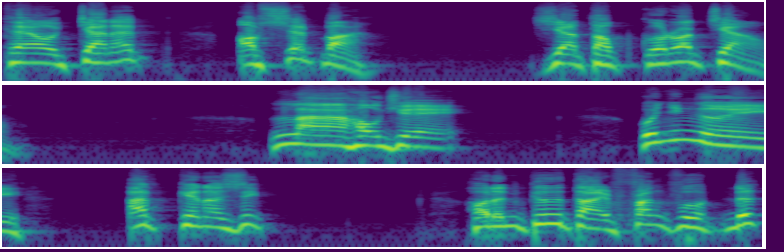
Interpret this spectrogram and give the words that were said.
theo Janet Obsetba, gia tộc của Rothschild, là hậu duệ của những người Ashkenazic. Họ định cư tại Frankfurt, Đức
